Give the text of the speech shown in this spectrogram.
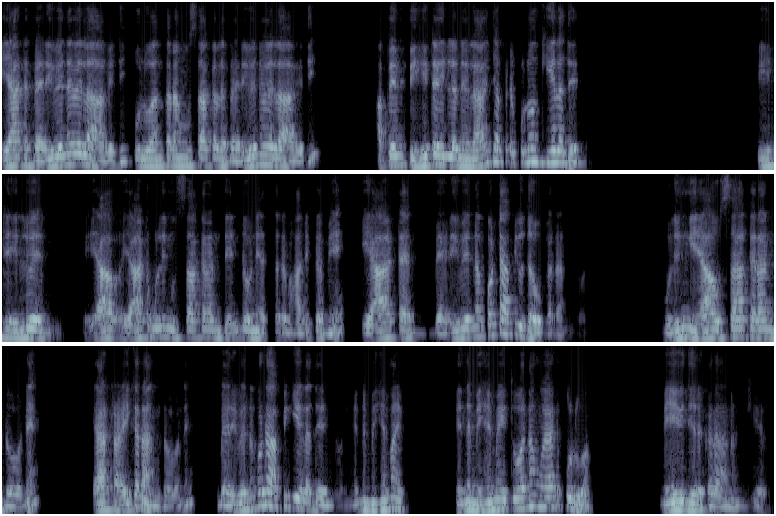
එයාට බැරි වෙන වෙලාවෙදි පුළුවන් තරම් උත්සාහ කරලා බැරි වෙන වෙලාවෙදි අපෙන් පිහිට ඉල්ලන වෙලාවෙදි අපිට පුළුවන් කියලා දෙන්න. පිහිට ඉල්ලුවේ එයා එයාට මුලින් උත්සාහ කරන් දෙන්න ඕනේ ඇත්තටම හරි ක්‍රමේ. එයාට බැරි වෙනකොට අපි උදව් කරන්න ඕනේ. මුලින් එයා උත්සාහ කරන්න ඕනේ. එයා try කරන්න ඕනේ. බැරි වෙනකොට අපි කියලා දෙන්න ඕනේ. මෙන්න මෙහෙමයි. මෙන්න මෙහෙම හිතුවනම් ඔයාට පුළුවන්. මේ විදිහට කරා නම් කියලා.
